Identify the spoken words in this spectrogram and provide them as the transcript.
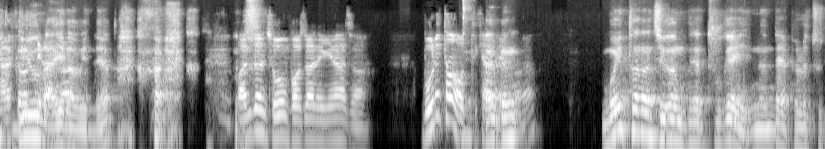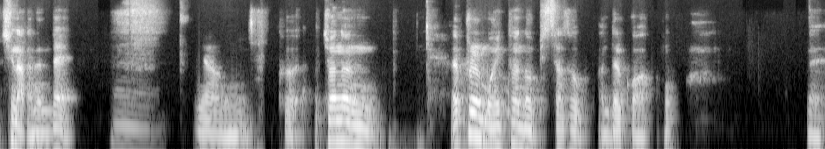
아, 뉴. 라인업인데요. 완전 좋은 버전이긴 하죠. 모니터는 어떻게 아, 하는 맥- 거예요? 모니터는 지금 그냥 두 개 있는데 별로 좋진 않은데 음, 그냥 그 저는 애플 모니터는 너무 비싸서 안 될 것 같고, 네,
